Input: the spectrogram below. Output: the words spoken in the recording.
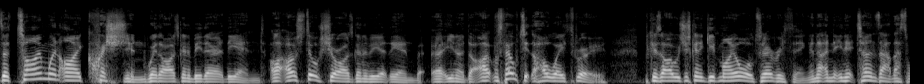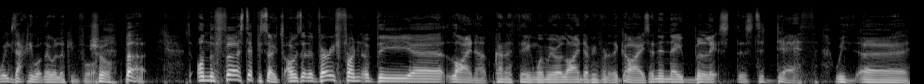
the time when I questioned whether I was going to be there at the end. I, I was still sure I was going to be at the end, but uh, you know, the, I felt it the whole way through because I was just going to give my all to everything, and, and, and it turns out that's what, exactly what they were looking for. Sure. But on the first episodes, I was at the very front of the uh, lineup, kind of thing, when we were lined up in front of the guys, and then they blitzed us to death with. Uh,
